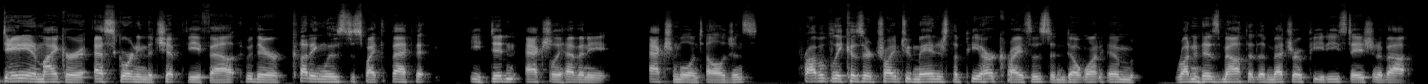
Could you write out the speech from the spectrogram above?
Danny and Mike are escorting the chip thief out, who they're cutting loose despite the fact that he didn't actually have any actionable intelligence. Probably because they're trying to manage the PR crisis and don't want him running his mouth at the Metro PD station about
